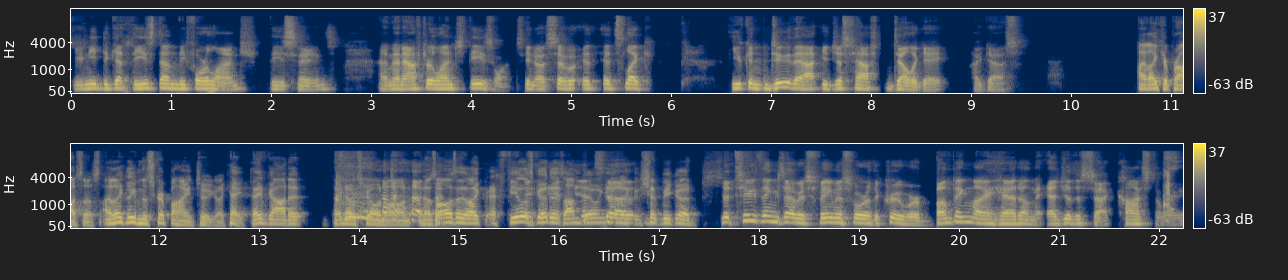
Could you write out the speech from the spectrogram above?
You need to get these done before lunch, these scenes, and then after lunch, these ones. You know, so it, it's like you can do that. You just have to delegate, I guess. I like your process. I like leaving the script behind too. You're like, hey, they've got it. They know what's going on. And as long as it like it feels good as I'm It's, doing it, like, uh, it should be good. The two things I was famous for with the crew were bumping my head on the edge of the set constantly.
